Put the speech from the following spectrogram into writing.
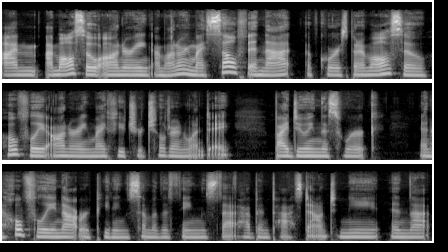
I'm I'm also honoring I'm honoring myself in that, of course, but I'm also hopefully honoring my future children one day by doing this work and hopefully not repeating some of the things that have been passed down to me and that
